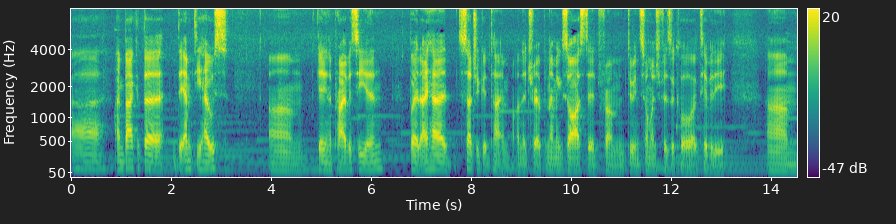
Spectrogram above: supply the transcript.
Uh, I'm back at the the empty house, um, getting the privacy in but I had such a good time on the trip, and I'm exhausted from doing so much physical activity. Um,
